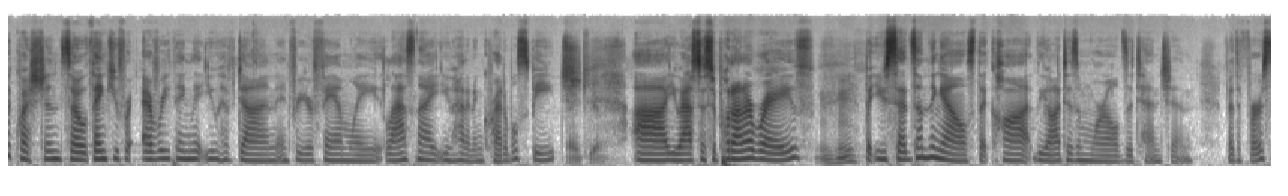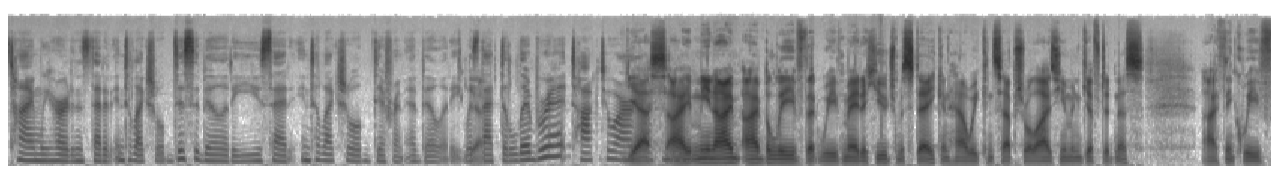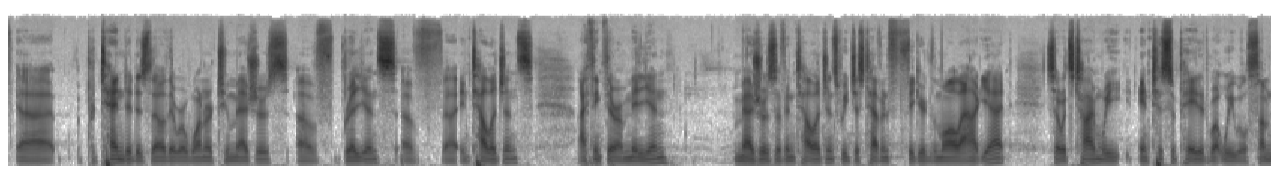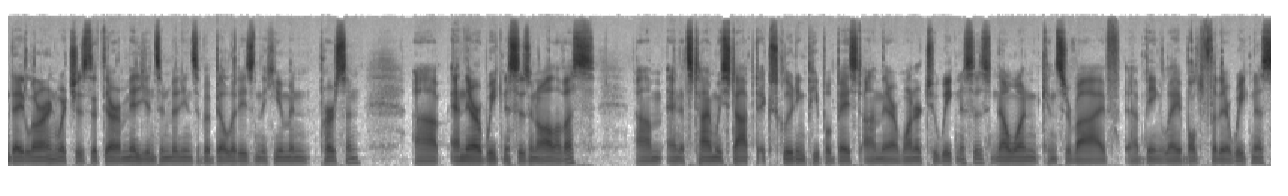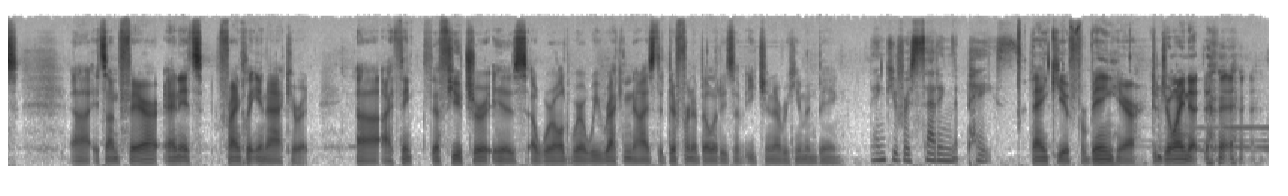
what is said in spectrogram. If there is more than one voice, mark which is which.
Speaker 1: quick question. So, thank you for everything that you have done and for your family. Last night, you had an incredible speech.
Speaker 2: Thank you.
Speaker 1: Uh, you asked us to put on our brave,
Speaker 2: Mm-hmm.
Speaker 1: but you said something else that caught the autism world's attention. For the first time, we heard instead of intellectual disability, you said intellectual different ability. Was
Speaker 2: Yeah.
Speaker 1: that deliberate? Talk to our.
Speaker 2: Yes, I mean, I, I believe that we've made a huge mistake in how we conceptualize human giftedness. I think we've uh, pretended as though there were one or two measures of brilliance, of uh, intelligence. I think there are a million measures of intelligence. We just haven't figured them all out yet. So it's time we anticipated what we will someday learn, which is that there are millions and millions of abilities in the human person, uh, and there are weaknesses in all of us. Um, and it's time we stopped excluding people based on their one or two weaknesses. No one can survive uh, being labeled for their weakness. Uh, it's unfair and it's frankly inaccurate. Uh, I think the future is a world where we recognize the different abilities of each and every human being.
Speaker 1: Thank you for setting the pace.
Speaker 2: Thank you for being here to join it.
